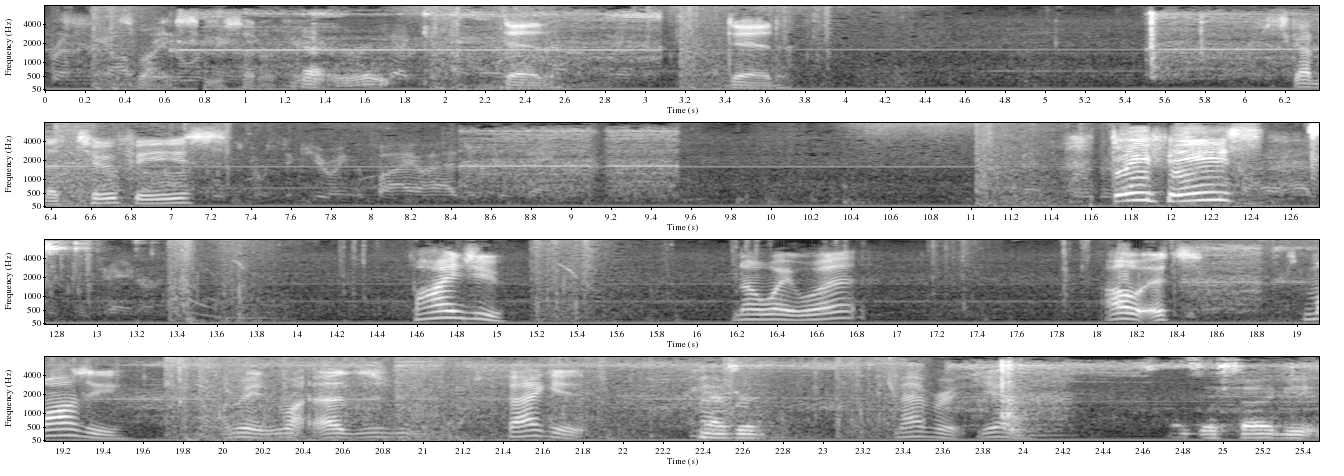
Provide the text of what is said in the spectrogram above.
friendly That's my excuse. I don't care. Got raped. Dead. Dead. She's got a two piece. from securing the biohazard container. Three piece! Biohazard container. Behind you! No, wait, what? Oh, it's. It's Mozzie. I mean, my, uh, just faggot. A, Maverick, yeah. That's a faggot.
